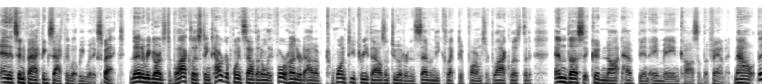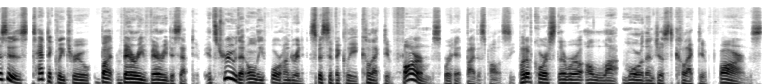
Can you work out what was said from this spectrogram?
and it's in fact exactly what we would expect. Then in regards to blacklisting, Tauger points out that only 400 out of 23,270 collective farms are blacklisted, and thus it could not have been a main cause of the famine. Now, this is technically true, but very, very deceptive. It's true that only 400 specifically collective farms were hit by this policy, but of course there were a lot more than just collective farms.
